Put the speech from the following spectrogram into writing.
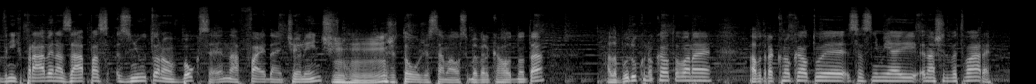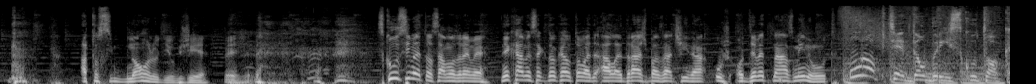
v nich práve na zápas s Newtonom v boxe na Fight Night Challenge, mm-hmm. že to už je sama o sebe veľká hodnota. Ale budú knockoutované, alebo teda knockoutuje sa s nimi aj naše dve tváre. A to si mnoho ľudí už žije, vieš. Skúsime to samozrejme. Necháme sa knockoutovať, ale dražba začína už o 19 minút. Urobte dobrý skutok.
